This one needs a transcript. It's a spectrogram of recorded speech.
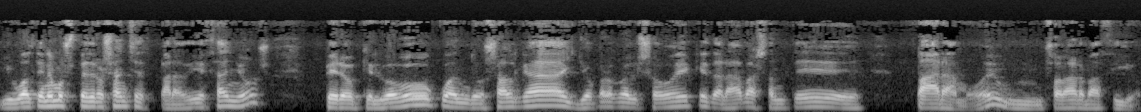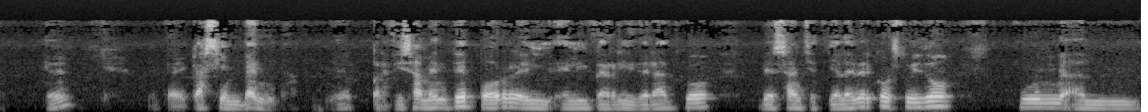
Igual tenemos Pedro Sánchez para 10 años, pero que luego cuando salga, yo creo que el PSOE quedará bastante páramo, ¿eh? un solar vacío, ¿eh? casi en venta, precisamente por el, el hiperliderazgo de Sánchez. Y al haber construido un, um,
